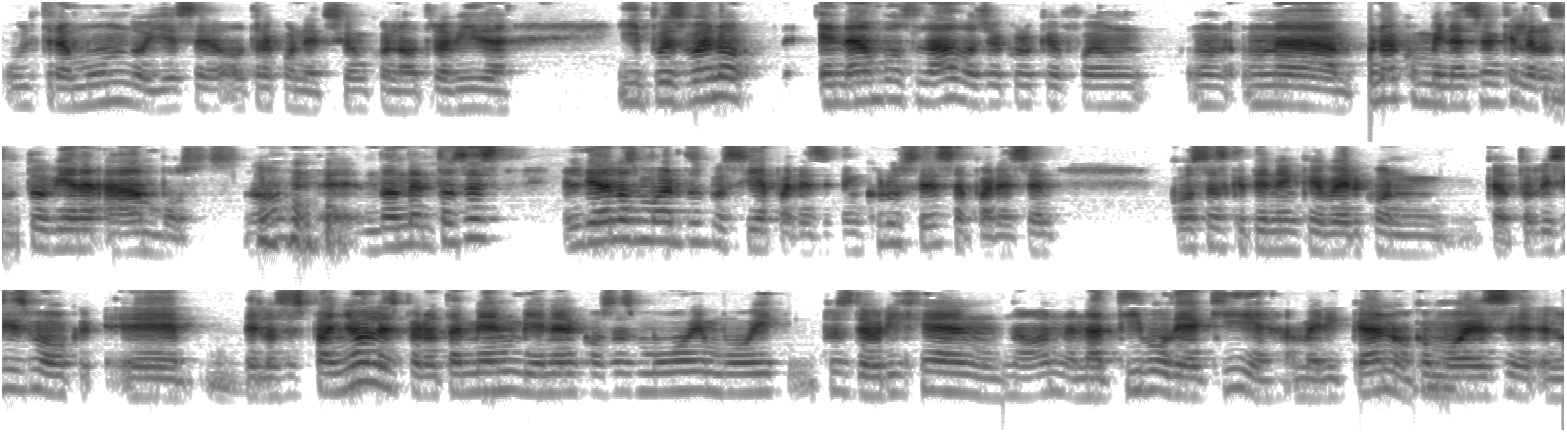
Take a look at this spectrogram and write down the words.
ultramundo y esa otra conexión con la otra vida. Y pues bueno, en ambos lados yo creo que fue un, un, una, una, combinación que le resultó bien a ambos, ¿no? eh, donde entonces el Día de los Muertos pues sí aparecen cruces, aparecen cosas que tienen que ver con catolicismo eh, de los españoles, pero también vienen cosas muy, muy, pues de origen ¿no? nativo de aquí, americano, como es el,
